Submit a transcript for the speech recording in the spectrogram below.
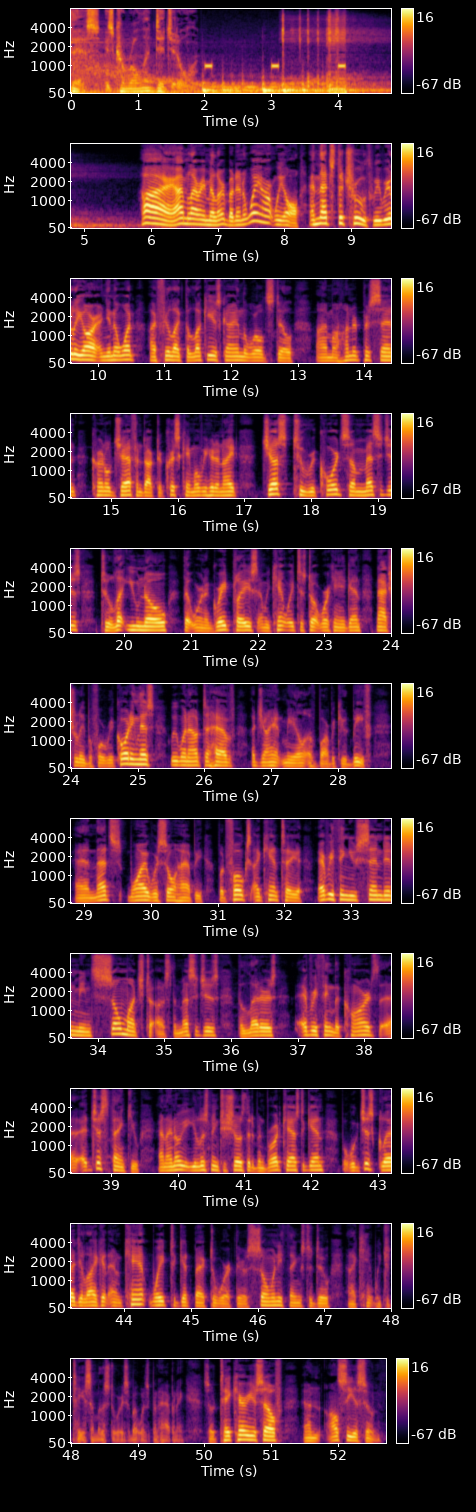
This is Carolla Digital. Hi, I'm Larry Miller, but in a way, aren't we all? And that's the truth. We really are. And you know what? I feel like the luckiest guy in the world still. I'm 100% Colonel Jeff and Dr. Chris came over here tonight just to record some messages to let you know that we're in a great place and we can't wait to start working again. Naturally, before recording this, we went out to have a giant meal of barbecued beef. And that's why we're so happy. But, folks, I can't tell you, everything you send in means so much to us the messages, the letters, everything, the cards. Uh, just thank you. And I know you're listening to shows that have been broadcast again, but we're just glad you like it and can't wait to get back to work. There are so many things to do, and I can't wait to tell you some of the stories about what's been happening. So take care of yourself, and I'll see you soon.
